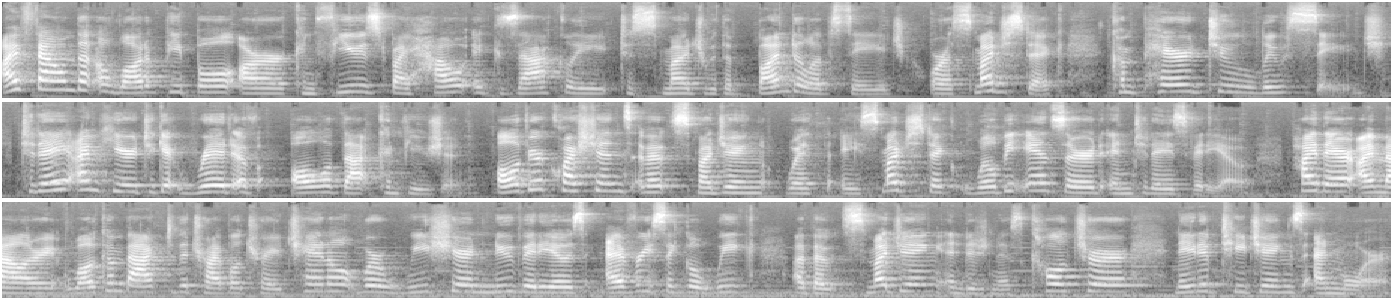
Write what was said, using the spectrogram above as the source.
I've found that a lot of people are confused by how exactly to smudge with a bundle of sage or a smudge stick compared to loose sage. Today I'm here to get rid of all of that confusion. All of your questions about smudging with a smudge stick will be answered in today's video. Hi there, I'm Mallory. Welcome back to the Tribal Trade channel where we share new videos every single week about smudging, indigenous culture, native teachings, and more.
